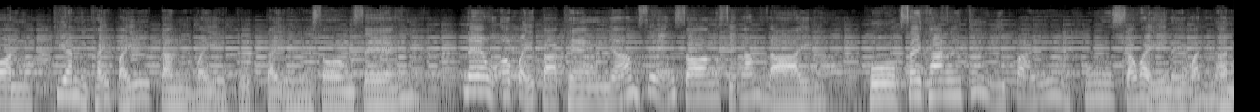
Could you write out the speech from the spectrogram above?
อน เทียนไขไปตั้งไว้จุดไตให้ซองแสง แล้วเอาไปตากแข่งยามแสงซองเสียงลายผูกใส่คันที่ไปคงสวัยในวันนั้น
